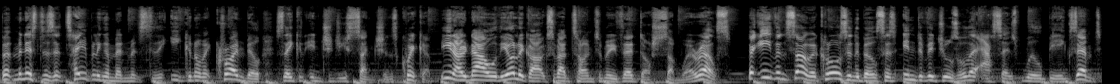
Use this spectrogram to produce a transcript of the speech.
but ministers are tabling amendments to the economic crime bill so they can introduce sanctions quicker. You know, now all the oligarchs have had time to move their dosh somewhere else. But even so, a clause in the bill says individuals or their assets will be exempt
